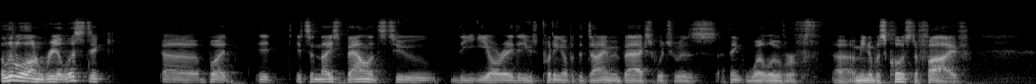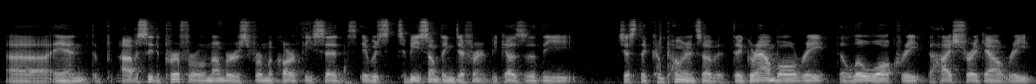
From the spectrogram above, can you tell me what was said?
a little unrealistic, uh, but it it's a nice balance to the ERA that he was putting up at the Diamondbacks, which was I think well over. Uh, I mean, it was close to five. Uh, and the, obviously, the peripheral numbers for McCarthy said it was to be something different because of the just the components of it: the ground ball rate, the low walk rate, the high strikeout rate.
